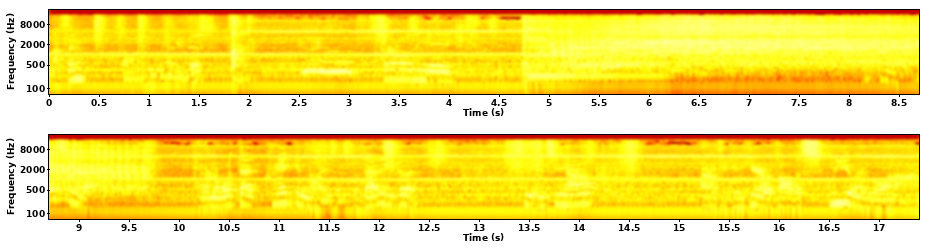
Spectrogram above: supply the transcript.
Nothing. So I'm gonna do this. Doo doo. Servo's engaged. Listen to that. I don't know what that cranking noise is, but that ain't good. See and see now? I don't know if you can hear it with all the squealing going on.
